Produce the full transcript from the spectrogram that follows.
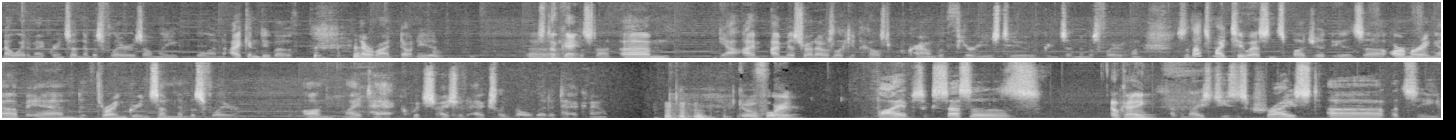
no wait a minute. Green Sun Nimbus Flare is only one. I can do both. Never mind, don't need it. Uh, Stick Okay. the stun. Um, yeah, I, I misread. I was looking at the cost of Crowned with Furies too. Green Sun Nimbus Flare is one. So that's my two essence budget: is uh, armoring up and throwing Green Sun Nimbus Flare on my attack, which I should actually roll that attack now. Go for it. Five successes. Okay. Seven dice. Jesus Christ. Uh, let's see.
